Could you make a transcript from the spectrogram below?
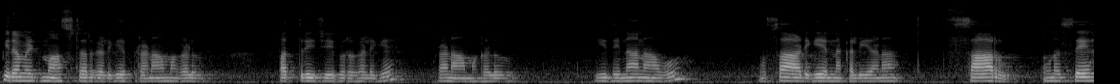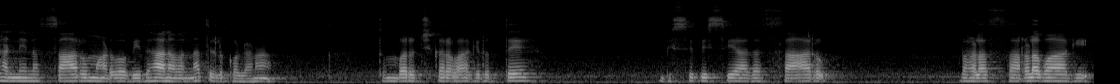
ಪಿರಮಿಡ್ ಮಾಸ್ಟರ್ಗಳಿಗೆ ಪ್ರಣಾಮಗಳು ಪತ್ರಿಜಿ ಗುರುಗಳಿಗೆ ಪ್ರಣಾಮಗಳು. ಈ ದಿನ ನಾವು ಹೊಸ ಅಡುಗೆಯನ್ನು ಕಲಿಯೋಣ. ಸಾರು, ಹುಣಸೆ ಹಣ್ಣಿನ ಸಾರು ಮಾಡುವ ವಿಧಾನವನ್ನು ತಿಳ್ಕೊಳ್ಳೋಣ. ತುಂಬ ರುಚಿಕರವಾಗಿರುತ್ತೆ. ಬಿಸಿ ಬಿಸಿಯಾದ ಸಾರು ಬಹಳ ಸರಳವಾಗಿ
